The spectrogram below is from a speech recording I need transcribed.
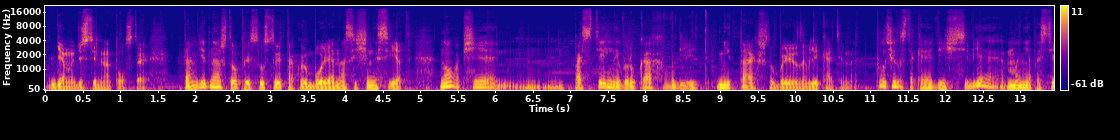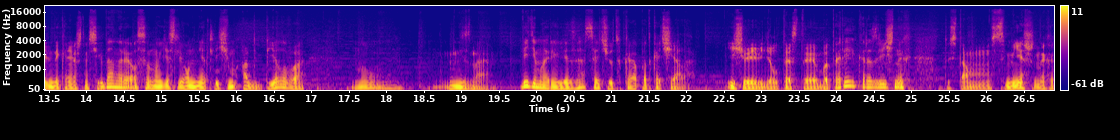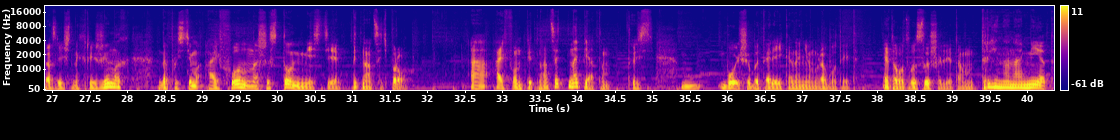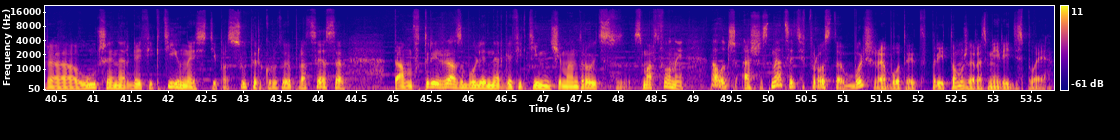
где оно действительно толстое, там видно, что присутствует такой более насыщенный свет. Но вообще постельный в руках выглядит не так, чтобы завлекательно. Получилась такая вещь себе. Мне постельный, конечно, всегда нравился, но если он не отличим от белого, ну, не знаю. Видимо, реализация чутка подкачала. Еще я видел тесты батареек различных, то есть там смешанных различных режимах. Допустим, iPhone на шестом месте 15 Pro, а iPhone 15 на пятом. То есть больше батарейка на нем работает. Это вот вы слышали, там 3 нанометра, лучшая энергоэффективность, типа супер крутой процессор, там в три раза более энергоэффективный, чем Android смартфоны, а вот A16 просто больше работает при том же размере дисплея.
